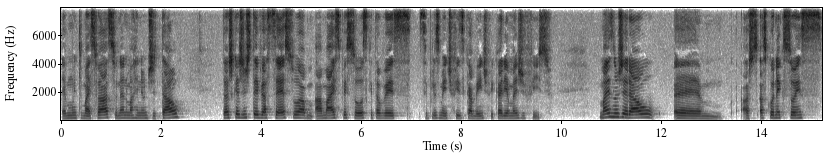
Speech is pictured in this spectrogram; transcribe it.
é muito mais fácil, né, numa reunião digital. Então, acho que a gente teve acesso a, a mais pessoas que talvez simplesmente fisicamente ficaria mais difícil. Mas, no geral, é, as, as conexões.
